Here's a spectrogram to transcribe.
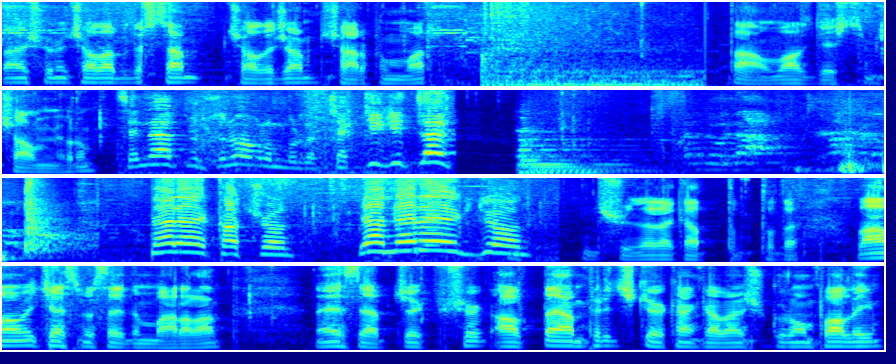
Ben şunu çalabilirsem çalacağım çarpım var. Tamam vazgeçtim çalmıyorum. Sen ne yapıyorsun oğlum burada? Çekil git lan. Nereye kaçıyorsun? Ya nereye gidiyorsun? Düşünerek attım tadı. Lan onu kesmeseydim bari lan. Neyse yapacak bir şey yok. Altta yampiri çıkıyor kanka ben şu grompu alayım.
